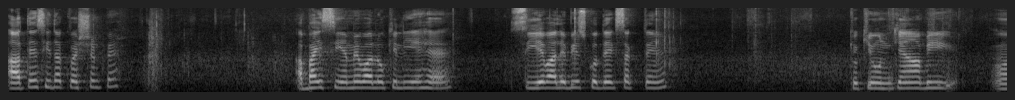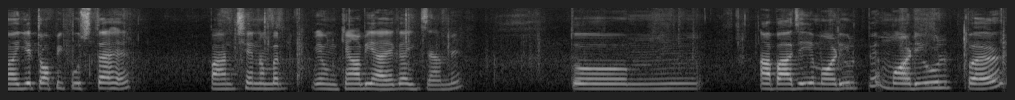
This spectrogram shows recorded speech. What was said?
आते हैं सीधा क्वेश्चन पे। अब भाई सीएमए वालों के लिए है। सीए वाले भी इसको देख सकते हैं। क्योंकि उनके यहाँ भी ये टॉपिक पूछता है। पाँच छः नंबर ये उनके यहाँ भी आएगा एग्ज़ाम में। तो आप आ जाइए मॉड्यूल पे। मॉड्यूल पर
